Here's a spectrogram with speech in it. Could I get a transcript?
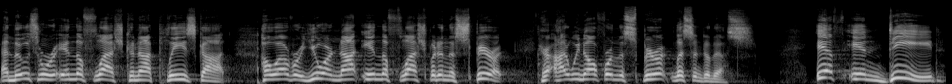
And those who are in the flesh cannot please God. However, you are not in the flesh, but in the Spirit. Here, how do we know if we're in the Spirit? Listen to this. If indeed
